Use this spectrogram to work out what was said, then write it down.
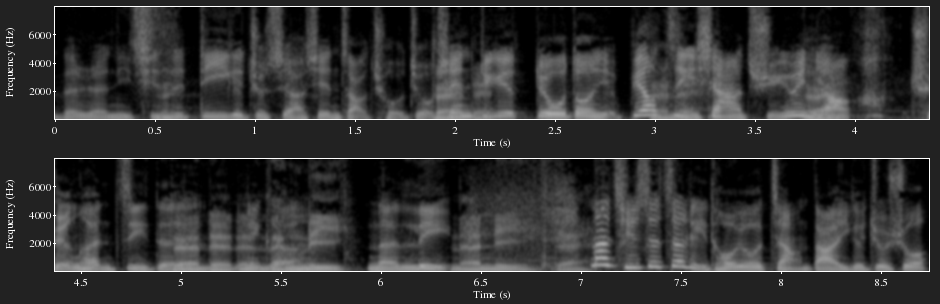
的人，你其实第一个就是要先找求救，先丢丢东西，不要自己下去，因为你要权衡自己的那个能力能力能力。对，那其实这里头有讲到一个，就是说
